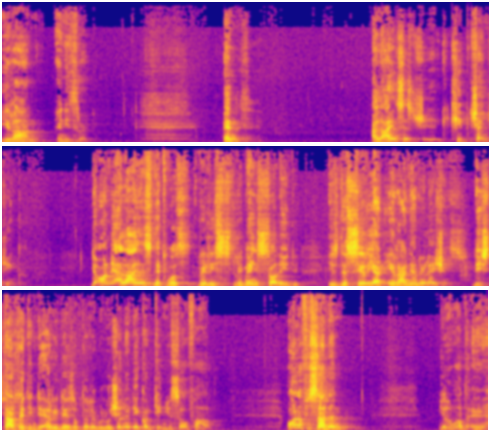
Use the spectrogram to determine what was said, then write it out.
Iran, and Israel. And alliances keep changing. The only alliance that was really remains solid is the Syrian-Iranian relations. They started in the early days of the revolution and they continue so far. All of a sudden, you know what? Uh,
